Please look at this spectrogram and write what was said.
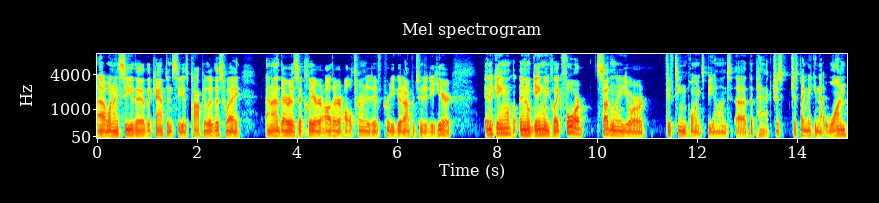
Uh, when I see the the captaincy is popular this way, and uh, there is a clear other alternative, pretty good opportunity here in a game in a game week like four, suddenly you're 15 points beyond uh, the pack just just by making that one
